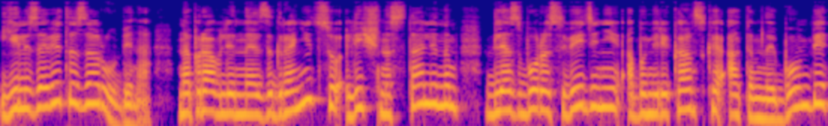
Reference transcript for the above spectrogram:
Елизавета Зарубина, направленная за границу лично Сталиным для сбора сведений об американской атомной бомбе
